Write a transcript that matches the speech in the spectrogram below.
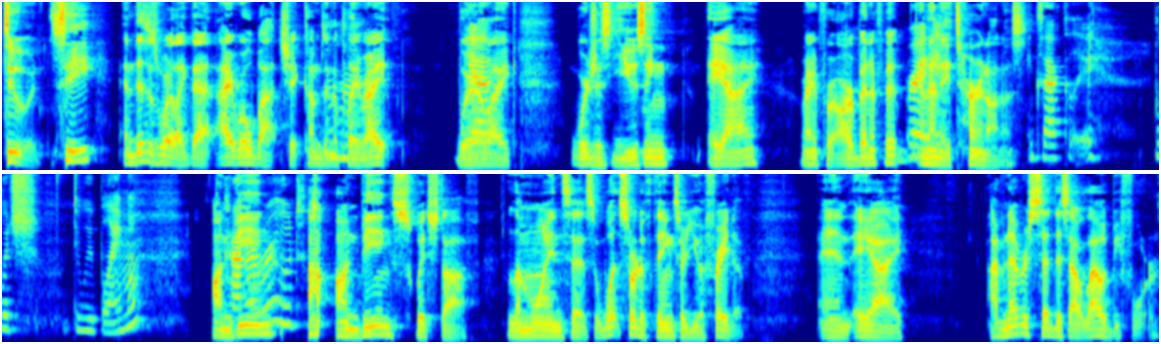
Dude, see? And this is where like that iRobot shit comes into play, right? Where Yeah. like we're just using AI, right, for our benefit, and then they turn on us. Exactly. Which do we blame them? On Kinda being rude. on being switched off, Lemoine says, "What sort of things are you afraid of?" And AI, I've never said this out loud before,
